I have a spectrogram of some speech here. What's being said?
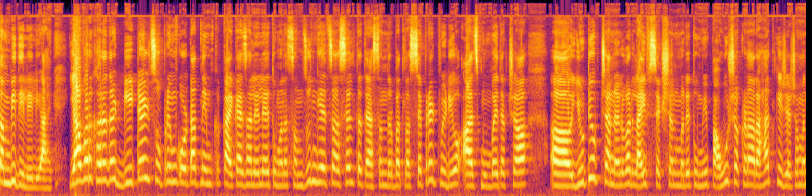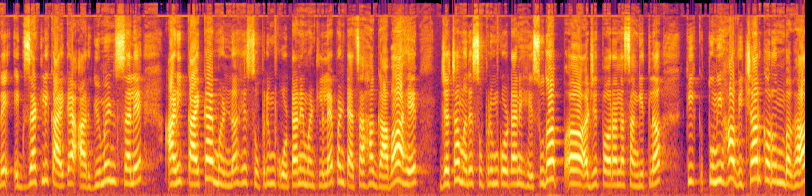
तंबी दिलेली आहे. यावर खरं तर डिटेल्ड सुप्रीम कोर्ट चित्रपटात नेमकं काय काय झालेलं आहे तुम्हाला समजून घ्यायचं असेल तर त्या संदर्भातला सेपरेट व्हिडिओ आज मुंबई तकच्या चॅनलवर लाईव्ह सेक्शनमध्ये तुम्ही पाहू शकणार आहात की ज्याच्यामध्ये एक्झॅक्टली काय काय आर्ग्युमेंट्स झाले आणि काय काय म्हणणं हे सुप्रीम कोर्टाने म्हटलेलं आहे. पण त्याचा हा गावा आहे ज्याच्यामध्ये सुप्रीम कोर्टाने हे सुद्धा अजित पवारांना सांगितलं की तुम्ही हा विचार करून बघा.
